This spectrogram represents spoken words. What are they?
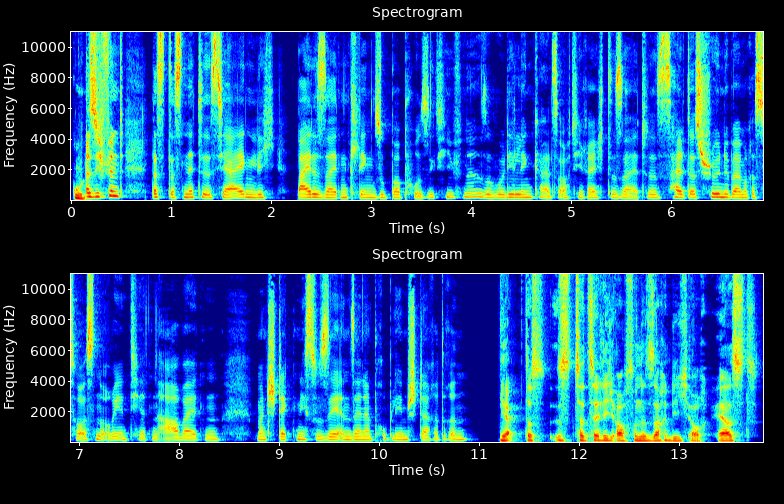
Gut. Also ich finde, dass das Nette ist ja eigentlich, beide Seiten klingen super positiv, ne? Sowohl die linke als auch die rechte Seite. Das ist halt das Schöne beim ressourcenorientierten Arbeiten. Man steckt nicht so sehr in seiner Problemstarre drin. Ja, das ist tatsächlich auch so eine Sache, die ich auch erst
